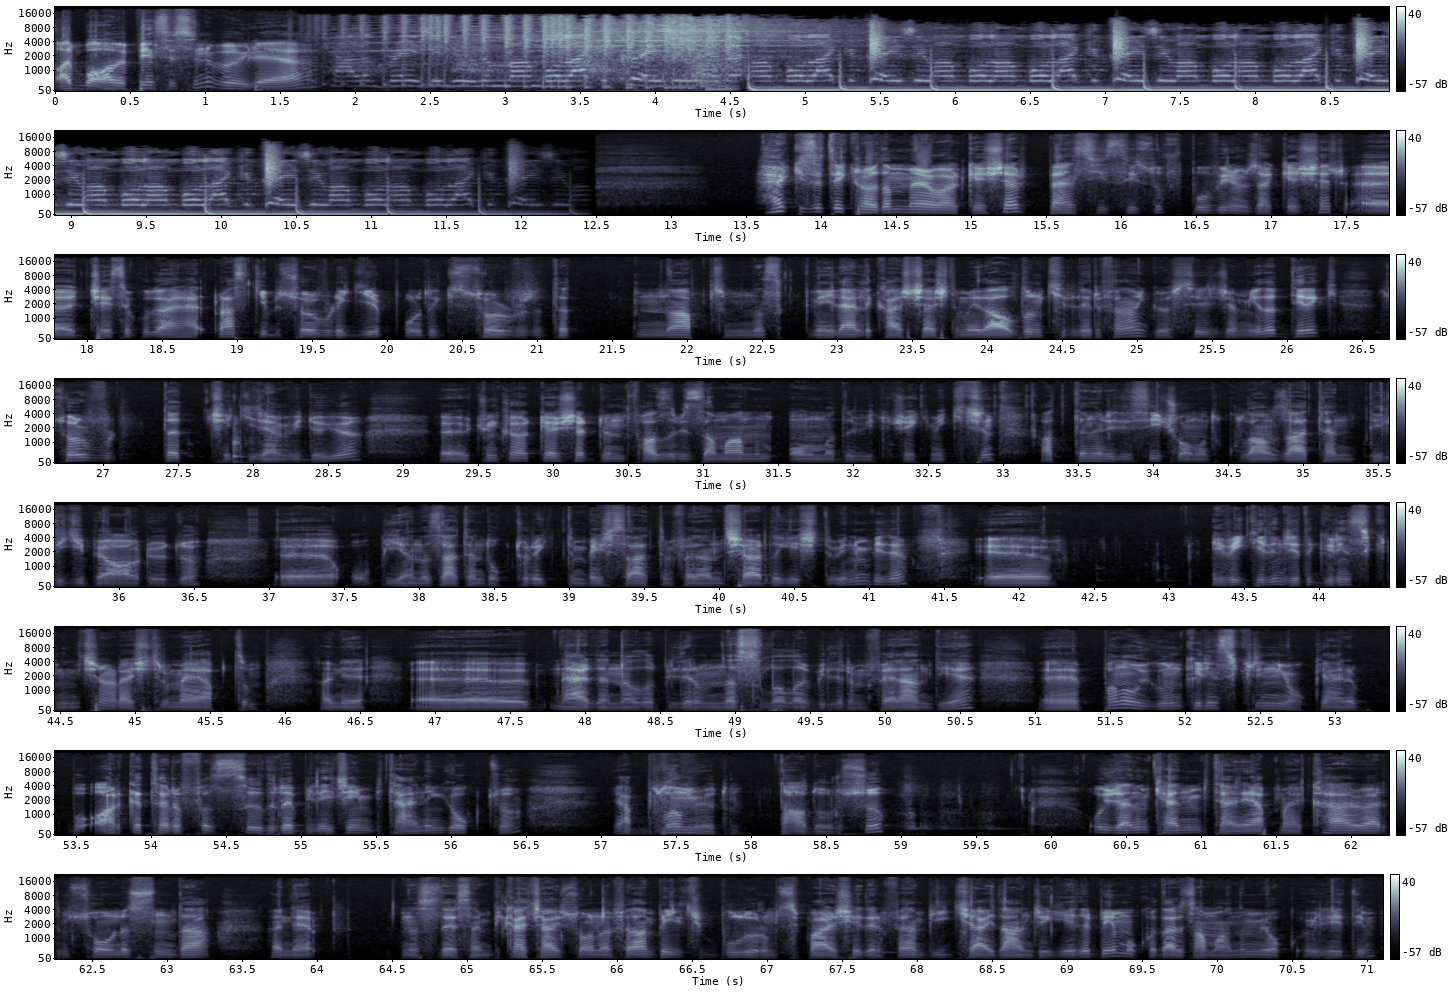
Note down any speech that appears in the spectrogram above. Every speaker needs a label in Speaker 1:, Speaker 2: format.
Speaker 1: Abi bu AWP'nin sesini böyle ya. Herkese tekrardan merhaba arkadaşlar. Ben CC Yusuf. Bu videomuz arkadaşlar eee CSGO'da Rust gibi server'a girip oradaki serverda ne yaptım, nasıl neylerle karşılaştım ya da aldığım killleri falan göstereceğim. Ya da direkt serverda çekeceğim videoyu. Eee, çünkü arkadaşlar dün fazla bir zamanım olmadı video çekmek için. Hatta neredeyse hiç olmadı. Kulağım zaten deli gibi ağrıyordu. Eee, o bir yana zaten doktora gittim. 5 saatim falan dışarıda geçti benim. Bir de eee eve gelince de green screen için araştırma yaptım. Hani eee, nereden alabilirim, nasıl alabilirim falan diye. Eee, bana uygun green screen yok. Yani bu arka tarafa sığdırabileceğim bir tane yoktu. Ya bulamıyordum daha doğrusu. O yüzden kendim bir tane yapmaya karar verdim. Sonrasında hani nasıl desem birkaç ay sonra falan belki bulurum sipariş ederim falan bir iki ayda anca gelir. Benim o kadar zamanım yok öyle diyeyim.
